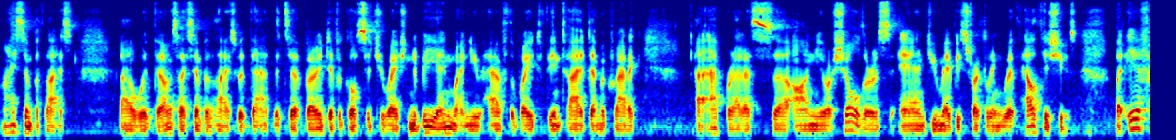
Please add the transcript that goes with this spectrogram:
I sympathize uh, with those. I sympathize with that. It's a very difficult situation to be in when you have the weight of the entire Democratic uh, apparatus uh, on your shoulders and you may be struggling with health issues. But if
